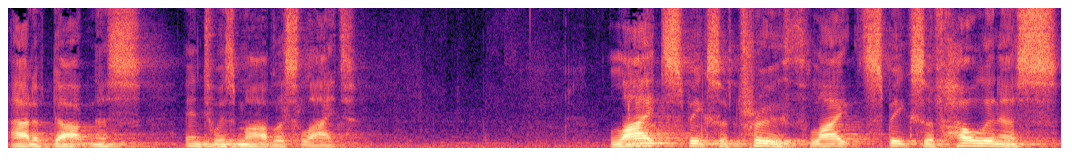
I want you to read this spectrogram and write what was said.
out of darkness into his marvelous light. Light speaks of truth, light speaks of holiness.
